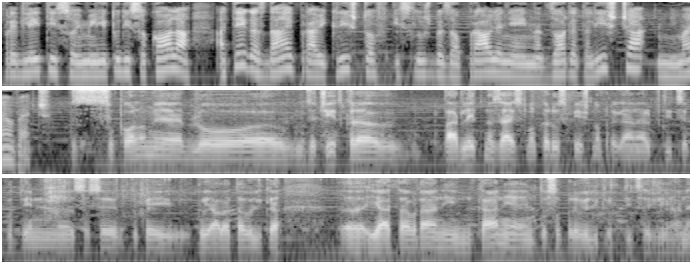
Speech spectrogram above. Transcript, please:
Pred leti so imeli tudi sokola, a tega zdaj, pravi Krištof iz službe za upravljanje in nadzor letališča, nimajo več. S sokolom je bilo eh, od začetka, par let nazaj smo kar uspešno preganjali ptice, potem eh, so se tukaj pojavila ta velika uh, jata vrani in kanje in to so prevelike ptice že.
